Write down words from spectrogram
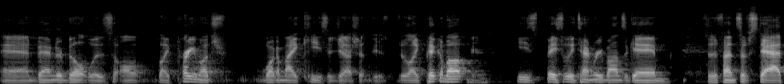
and Vanderbilt was all like pretty much one of my key suggestions. He's like pick him up. Yeah. He's basically ten rebounds a game. The defensive stats.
